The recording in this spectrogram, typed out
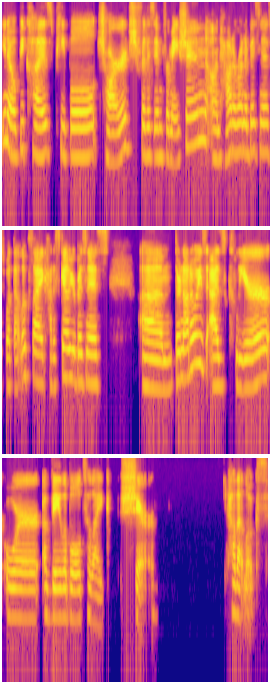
you know, because people charge for this information on how to run a business, what that looks like, how to scale your business, um, they're not always as clear or available to like share how that looks.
